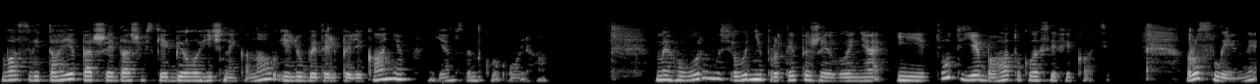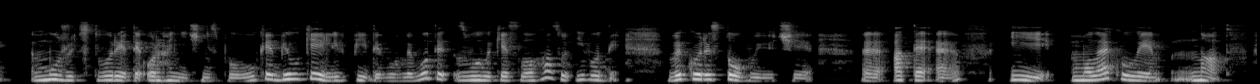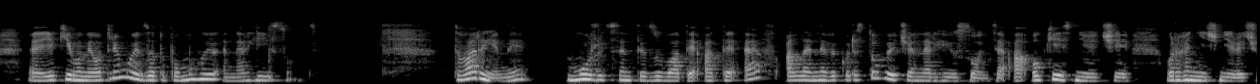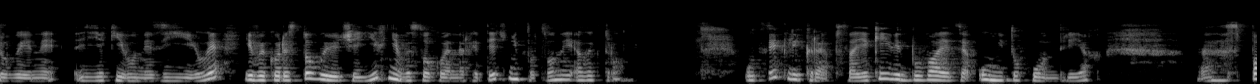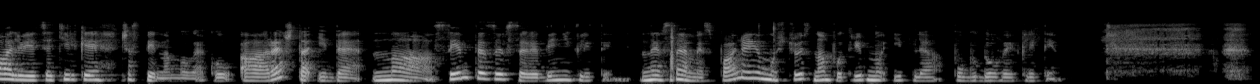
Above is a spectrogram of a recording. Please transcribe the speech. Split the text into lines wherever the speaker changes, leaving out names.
Вас вітає перший Дашівський біологічний канал і любитель пеліканів Ємсенко Ольга. Ми говоримо сьогодні про типи живлення, і тут є багато класифікацій. Рослини можуть створити органічні сполуки, білки, ліпіди, вуглеводи з вуглекислого газу і води, використовуючи е, АТФ і молекули НАТФ, е, які вони отримують за допомогою енергії сонця. Тварини можуть синтезувати АТФ, але не використовуючи енергію сонця, а окиснюючи органічні речовини, які вони з'їли, і використовуючи їхні високоенергетичні протони і електрони. У циклі Крепса, який відбувається у мітохондріях, спалюється тільки частина молекул, а решта йде на синтези всередині клітини. Не все ми спалюємо, щось нам потрібно і для побудови клітин.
